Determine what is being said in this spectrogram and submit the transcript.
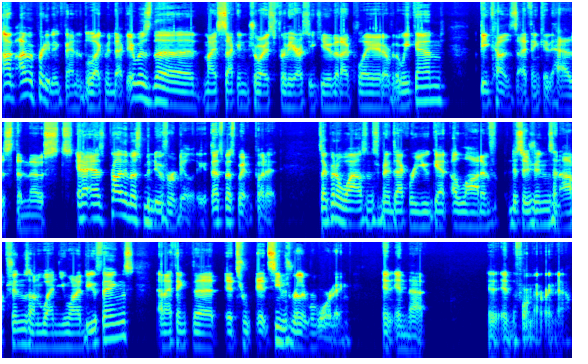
I'm, I'm a pretty big fan of the Blue deck. It was the my second choice for the RCQ that I played over the weekend because I think it has the most. It has probably the most maneuverability. That's the best way to put it. It's like been a while since there's been a deck where you get a lot of decisions and options on when you want to do things, and I think that it's it seems really rewarding in, in that in, in the format right now.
